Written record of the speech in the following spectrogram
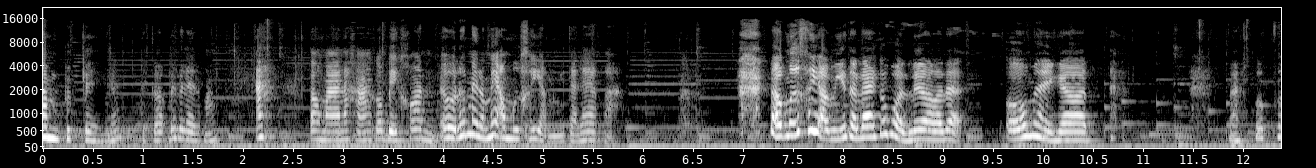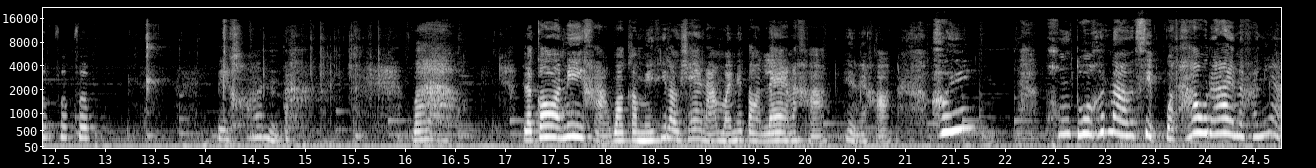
ามันแปลกๆนะ แต่ก็ไม่เป็นไรหรอกมั้ง อะ ต่อมานะคะ ก็เบคอน เออ แล้วทำไมเราไม่เอามือขยำอย่างนี้แต่แรกวะเรามือขยำอย่างนี้แต่แรกก็หมดเรื่องแล้วแหละโอ้ my god มาปึ๊บปึ๊บปึ๊บปึ๊บเบคอน ว้าว แล้วก็นี่ค่ะ วากาเมะที่เราแช่น้ำไว้ในตอนแรกนะคะ เห็นไหมคะ เฮ้ย พองตัวขึ้นมาสิบกว่าเท่าได้นะคะเนี่ย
